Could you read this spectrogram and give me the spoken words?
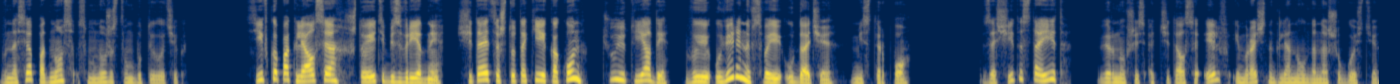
внося поднос с множеством бутылочек. Сивка поклялся, что эти безвредны. Считается, что такие, как он, чуют яды. Вы уверены в своей удаче, мистер По? Защита стоит, вернувшись, отчитался эльф и мрачно глянул на нашу гостью.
